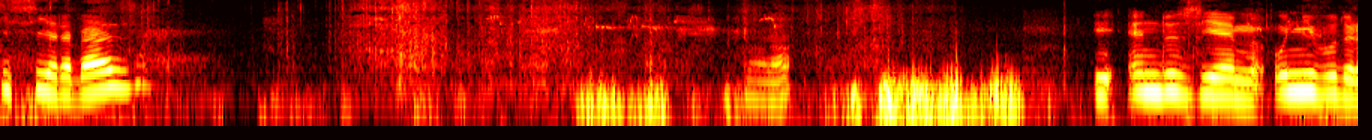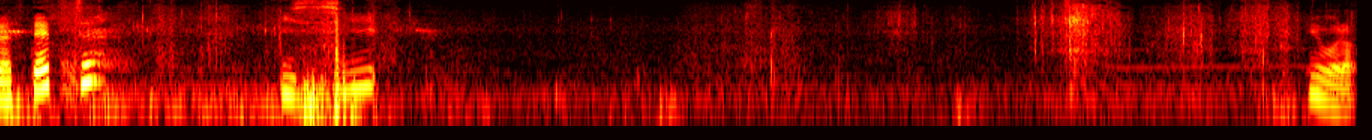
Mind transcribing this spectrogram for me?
Ici à la base. Voilà. Un deuxième au niveau de la tête. Ici. Et voilà.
